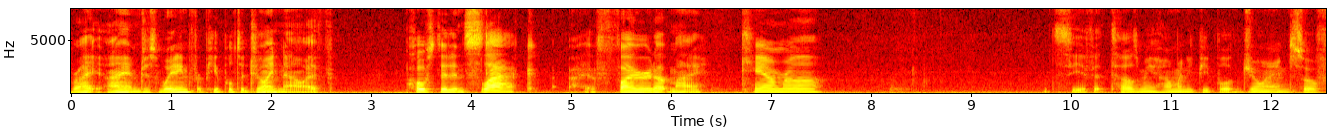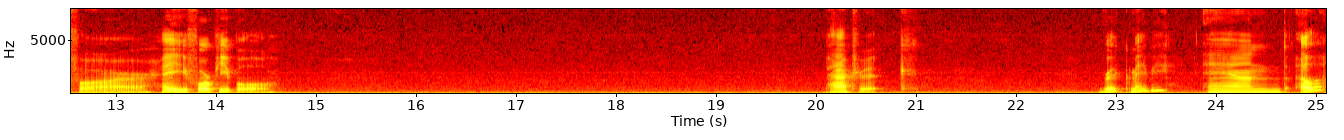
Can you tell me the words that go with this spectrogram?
Right, I am just waiting for people to join now. I've posted in Slack. I have fired up my camera. Let's see if it tells me how many people have joined so far. Hey, four people. Patrick. Rick, maybe? And Ella?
